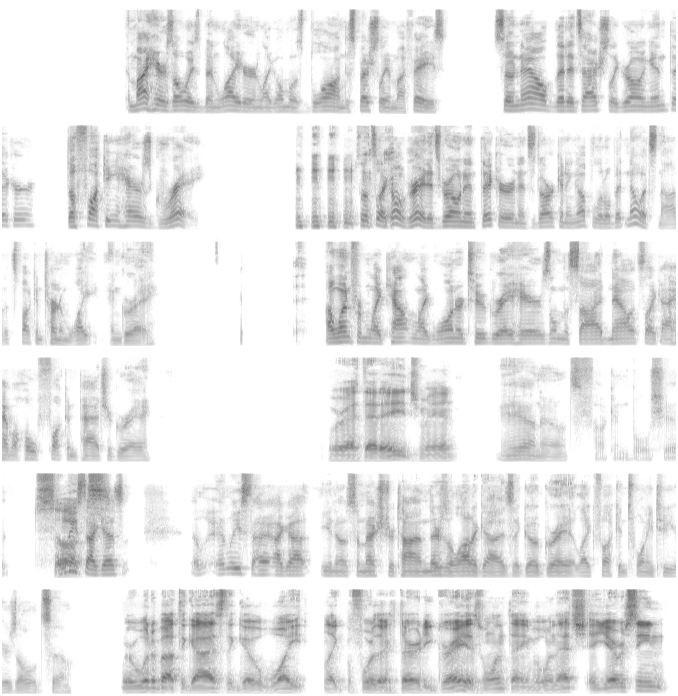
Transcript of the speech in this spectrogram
And my hair's always been lighter and like almost blonde, especially in my face. So now that it's actually growing in thicker, the fucking hair's gray. so it's like, oh, great, it's growing in thicker and it's darkening up a little bit. No, it's not. It's fucking turning white and gray. I went from like counting like one or two gray hairs on the side. Now it's like I have a whole fucking patch of gray. We're at that age, man. Yeah, no, it's fucking bullshit. Sucks. At least I guess at least I, I got, you know, some extra time. There's a lot of guys that go gray at like fucking 22 years old. So or what about the guys that go white like before they're 30? Gray is one thing, but when that's you ever seen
